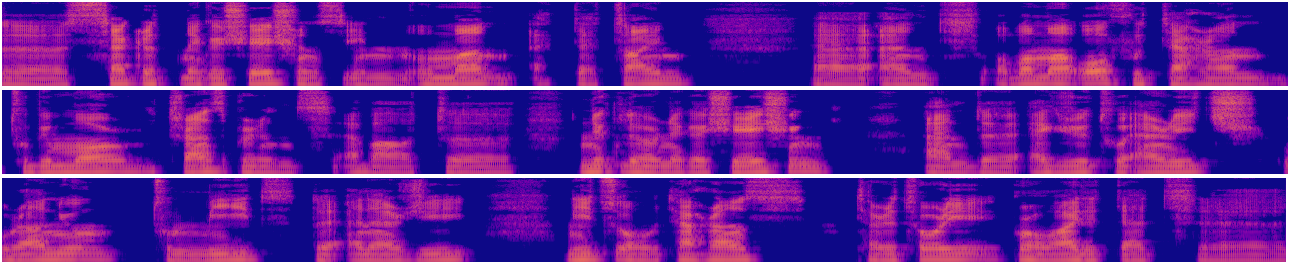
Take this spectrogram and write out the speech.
uh, secret negotiations in Oman at that time, uh, and Obama offered Tehran to be more transparent about uh, nuclear negotiation and uh, to enrich uranium to meet the energy needs of Tehran's territory, provided that uh,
